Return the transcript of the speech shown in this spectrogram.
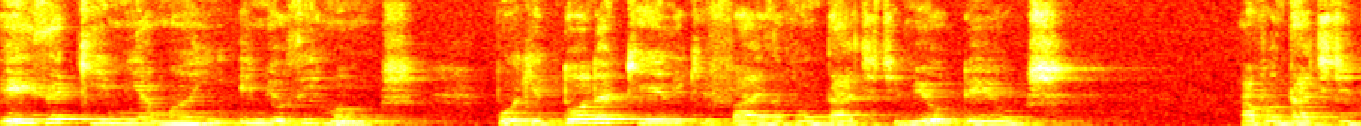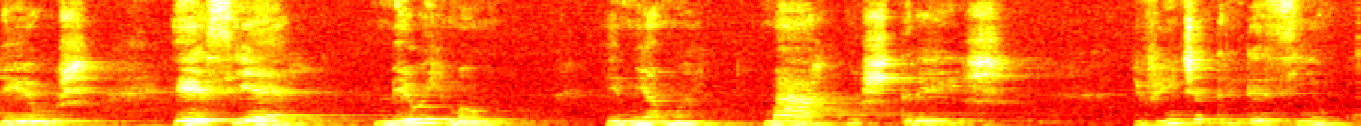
Eis aqui minha mãe e meus irmãos, porque todo aquele que faz a vontade de meu Deus, a vontade de Deus, esse é meu irmão e minha mãe. Marcos 3, de 20 a 35.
